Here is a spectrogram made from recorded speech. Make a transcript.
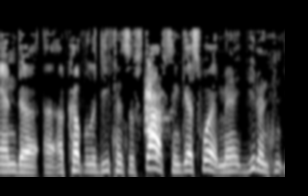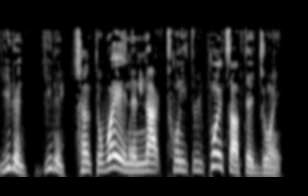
and uh, a couple of defensive stops. And guess what, man? You done, you done, you done chunked away and then knocked twenty three points off that joint.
